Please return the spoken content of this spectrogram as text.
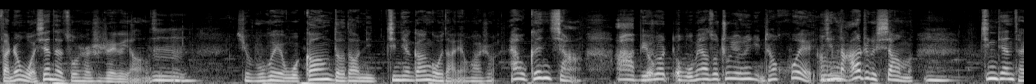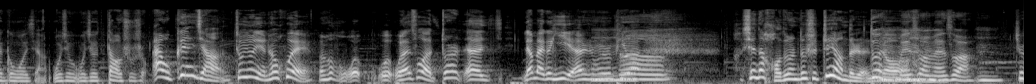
反正我现在做事儿是这个样子，嗯就不会。我刚得到你今天刚给我打电话说，哎，我跟你讲啊，比如说我们要做周杰伦演唱会，已经拿到这个项目，嗯。今天才跟我讲，我就我就到处说，哎，我跟你讲，周杰伦演唱会，然后我我我来做多少呃两百个亿啊什么什么批发，嗯现在好多人都是这样的人，对？没错没错，嗯，就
